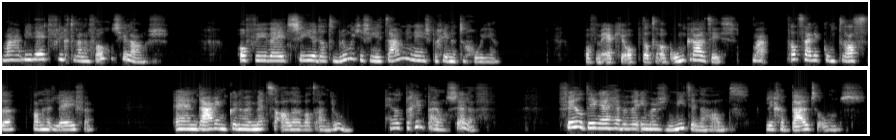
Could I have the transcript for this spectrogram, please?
Maar wie weet vliegt er wel een vogeltje langs. Of wie weet zie je dat de bloemetjes in je tuin ineens beginnen te groeien. Of merk je op dat er ook onkruid is. Maar dat zijn de contrasten van het leven. En daarin kunnen we met z'n allen wat aan doen. En dat begint bij onszelf. Veel dingen hebben we immers niet in de hand, liggen buiten ons.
